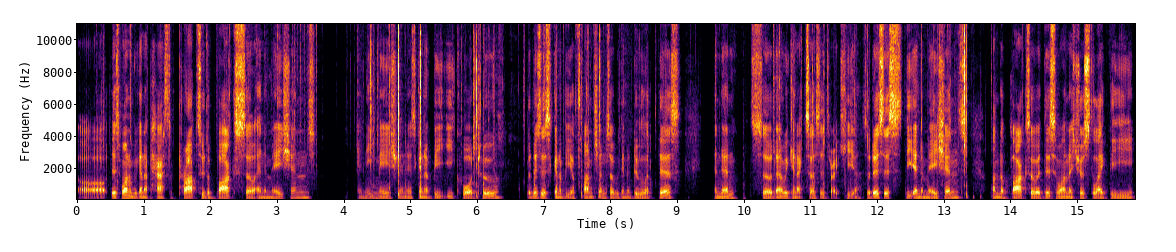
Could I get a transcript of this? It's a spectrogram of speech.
Uh, this one we're gonna pass the prop to the box. So animations animation is gonna be equal to so this is gonna be a function. So we're gonna do like this. And then so then we can access it right here. So this is the animations on the box. So with this one is just like the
